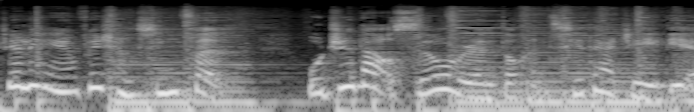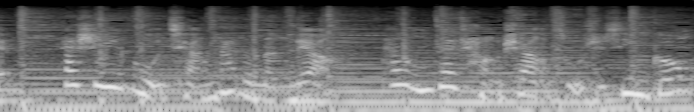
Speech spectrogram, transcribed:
这令人非常兴奋。我知道所有人都很期待这一点。他是一股强大的能量，他能在场上组织进攻，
